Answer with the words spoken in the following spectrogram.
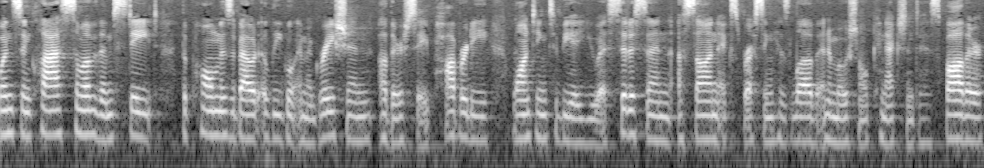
Once in class, some of them state the poem is about illegal immigration, others say poverty, wanting to be a U.S. citizen, a son expressing his love and emotional connection to his father,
